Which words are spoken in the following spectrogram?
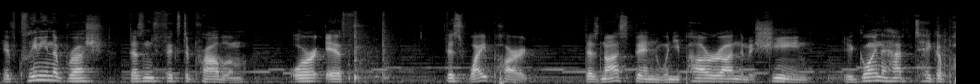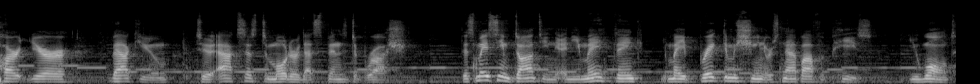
If cleaning the brush doesn't fix the problem, or if this white part does not spin when you power on the machine, you're going to have to take apart your vacuum to access the motor that spins the brush. This may seem daunting and you may think you may break the machine or snap off a piece. You won't.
